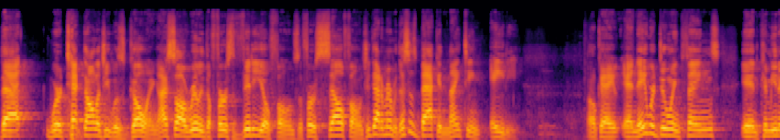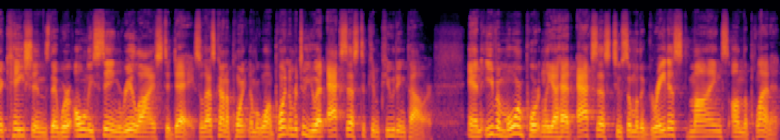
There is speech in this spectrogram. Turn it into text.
that where technology was going. I saw really the first video phones, the first cell phones. You got to remember, this is back in 1980. Okay, and they were doing things in communications that we're only seeing realized today. So that's kind of point number one. Point number two, you had access to computing power. And even more importantly, I had access to some of the greatest minds on the planet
